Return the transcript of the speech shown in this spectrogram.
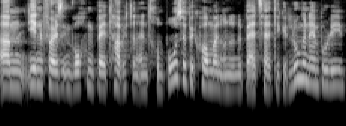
Ähm, jedenfalls im Wochenbett habe ich dann eine Thrombose bekommen und eine beidseitige Lungenembolie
